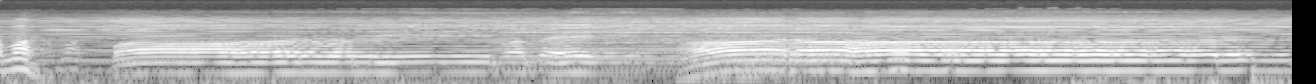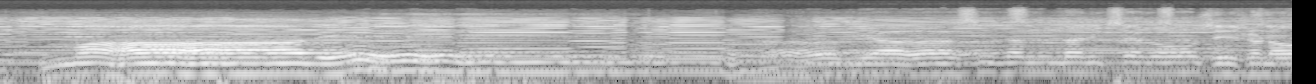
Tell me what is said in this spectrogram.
નમઃ પાર્વતી પતે હર હર મહાદેવંદરીક્ષો શિષણો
